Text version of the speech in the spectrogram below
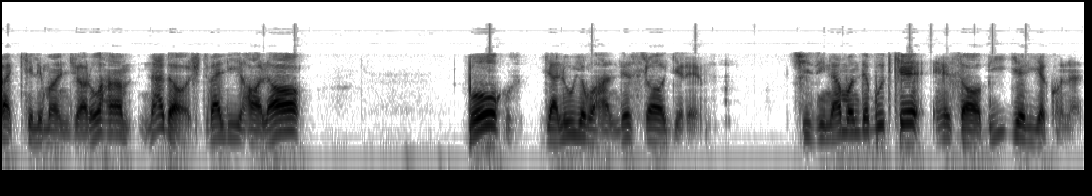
و کلیمانجارو هم نداشت. ولی حالا بغز گلوی مهندس را گرفت. چیزی نمانده بود که حسابی گریه کند.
